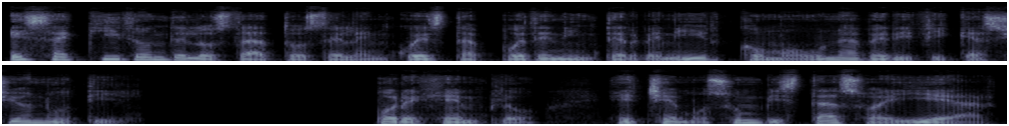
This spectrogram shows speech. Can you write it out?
Es aquí donde los datos de la encuesta pueden intervenir como una verificación útil. Por ejemplo, echemos un vistazo a IEART,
